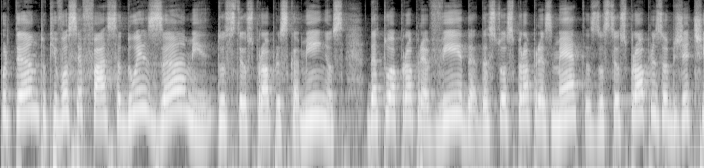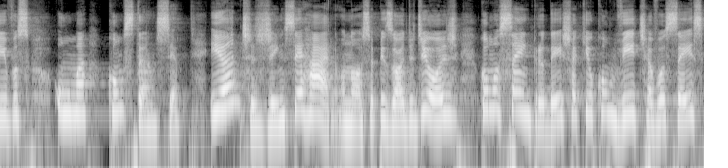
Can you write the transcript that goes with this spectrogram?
Portanto, que você faça do exame dos teus próprios caminhos, da tua própria vida, das tuas próprias metas, dos teus próprios objetivos, uma constância. E antes de encerrar o nosso episódio de hoje, como sempre, eu deixo aqui o convite a vocês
